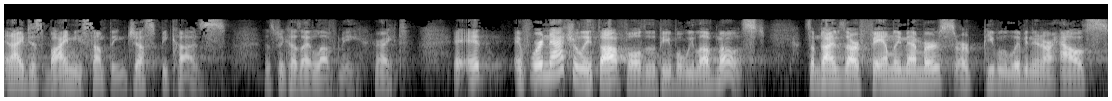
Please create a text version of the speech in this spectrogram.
and I just buy me something just because. Just because I love me, right? It, it, if we're naturally thoughtful to the people we love most. Sometimes our family members or people living in our house,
